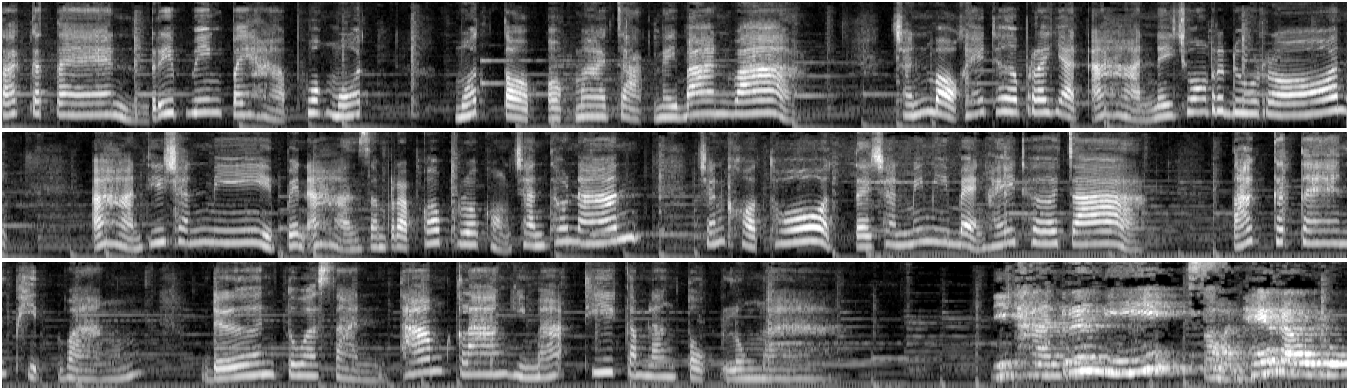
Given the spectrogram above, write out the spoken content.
ตั๊กกะแตนรีบวิ่งไปหาพวกมด มดตอบออกมาจากในบ้านว่า ฉันบอกให้เธอประหยัดอาหารในช่วงฤดูร้อน อาหารที่ฉันมีเป็นอาหารสำหรับครอบครัวของฉันเท่านั้น ฉันขอโทษ แต่ฉันไม่มีแบ่งให้เธอจ้า ตั๊กกะแตนผิดหวัง เดินตัวสั่นท่ามกลางหิมะที่กำลังตกลงมา นิทานเรื่องนี้สอนให้เรารู้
